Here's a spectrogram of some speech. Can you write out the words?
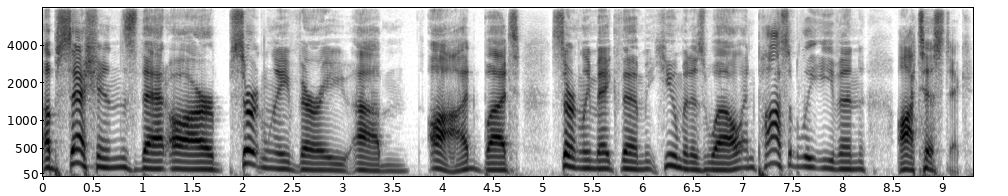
obsessions that are certainly very um, odd, but certainly make them human as well, and possibly even autistic.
